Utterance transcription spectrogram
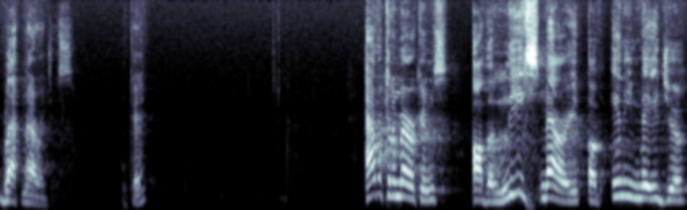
black marriages. Okay? African Americans are the least married of any major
